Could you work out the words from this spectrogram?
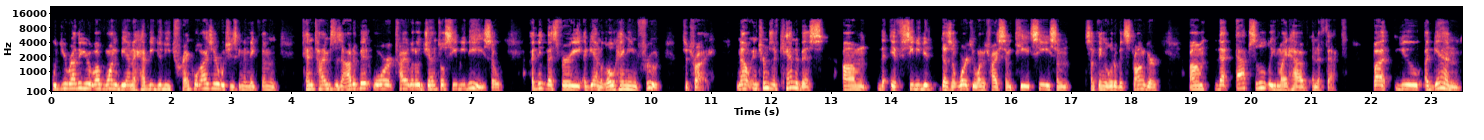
would you rather your loved one be on a heavy-duty tranquilizer, which is going to make them 10 times as out of it or try a little gentle CBD. So I think that's very, again, low hanging fruit to try. Now, in terms of cannabis, um, if CBD doesn't work, you want to try some THC, some something a little bit stronger. Um, that absolutely might have an effect. But you, again,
